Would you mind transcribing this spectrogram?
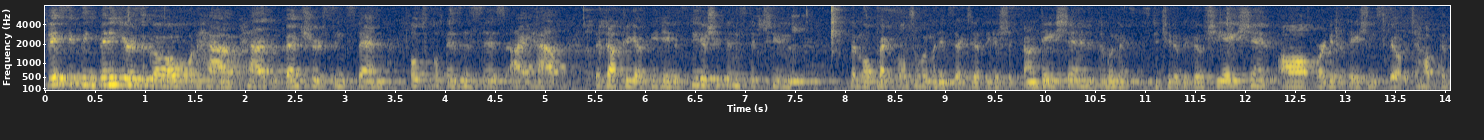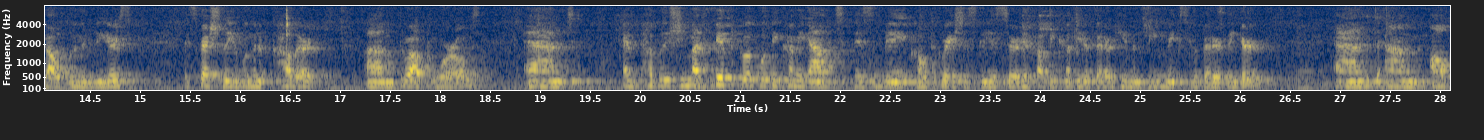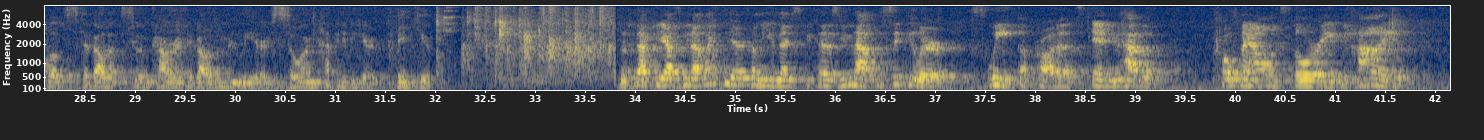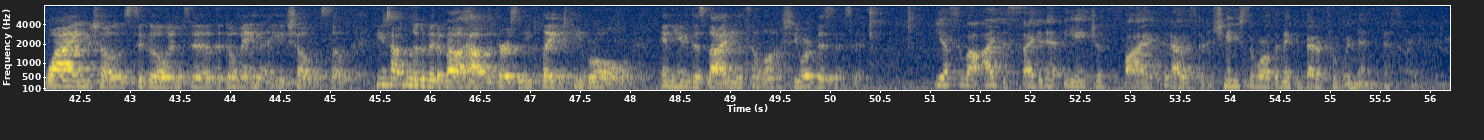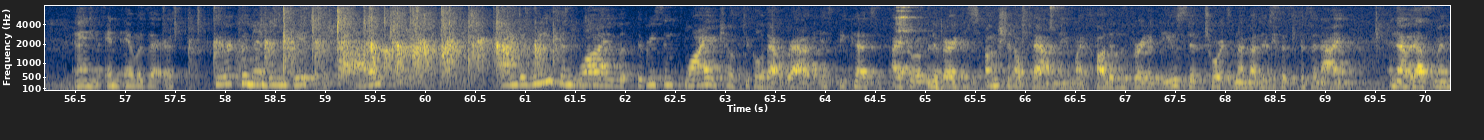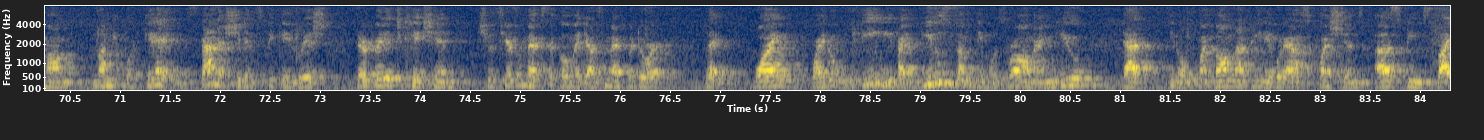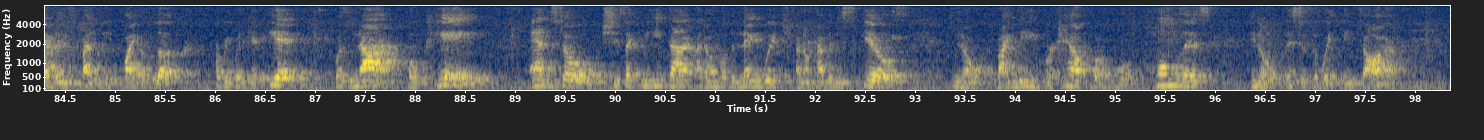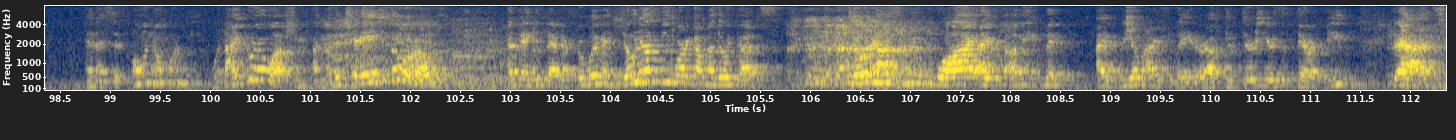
basically many years ago, have had ventures since then, multiple businesses. I have the Dr. Yasmin Davidds Leadership Institute, the Multicultural Women Executive Leadership Foundation, the Women's Institute of Negotiation, all organizations built to help develop women leaders, especially women of color um, throughout the world. And am publishing my fifth book will be coming out this May called Graciously Assertive, How Becoming a Better Human Being Makes You a Better Leader. And um, all books developed to empower and develop women leaders. So I'm happy to be here. Thank you. Dr. Yasmin, I'd like to hear from you next because you have a particular suite of products and you have a profound story behind why you chose to go into the domain that you chose. So can you talk a little bit about how diversity played a key role in you deciding to launch your businesses? Yes, well, I decided at the age of five that I was going to change the world and make it better for women. That's right. And, and it was a, a clear and gave. And the reason why, the reason why I chose to go that route is because I grew up in a very dysfunctional family. My father was very abusive towards my mother, sisters, and I. And I would ask my mom, Mami, ¿por qué? In Spanish, she didn't speak English. They were great education. She was here from Mexico, my dad's from Ecuador. Like, why, why don't we leave? I knew something was wrong. I knew that, you know, my mom not being able to ask questions, us being silenced by, by a look, or we would get hit, was not okay. And so she's like, Mijita, I don't know the language, I don't have any skills, you know, if I leave, we're, help, we're, we're homeless, you know, this is the way things are. And I said, oh no, mommy, when I grow up, I'm gonna change the world and make it better for women. Don't ask me where I got my little guts. Don't ask me why I, I mean, that I realized later, after 30 years of therapy, that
